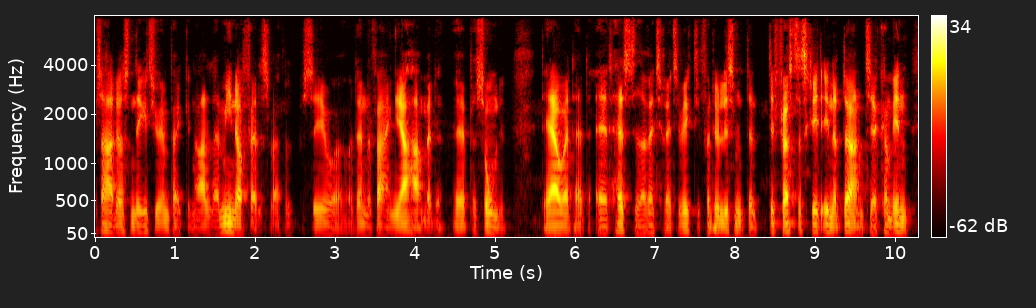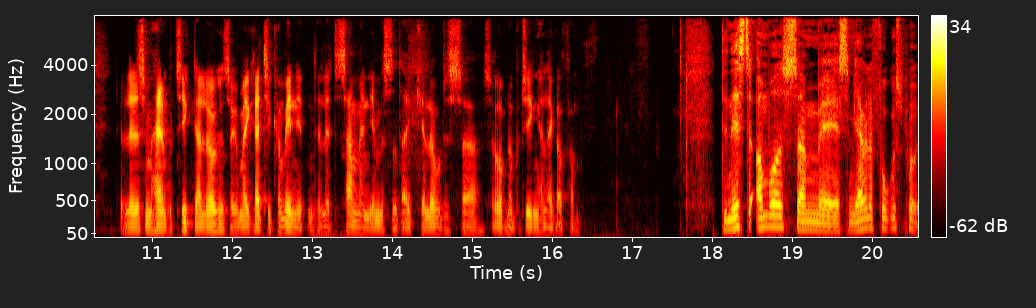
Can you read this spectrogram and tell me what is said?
så har det også en negativ impact generelt, af min opfattelse i hvert fald på SEO og den erfaring, jeg har med det øh, personligt. Det er jo, at, at, at hastighed er rigtig, rigtig vigtigt, for det er jo ligesom den, det første skridt ind ad døren til at komme ind. Det er lidt som at have en butik, der er lukket, så kan man ikke rigtig komme ind i den. Det er lidt det samme med en hjemmeside, der ikke kan loades, så, så åbner butikken heller ikke op for dem. Det næste område, som, øh, som jeg vil have fokus på,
